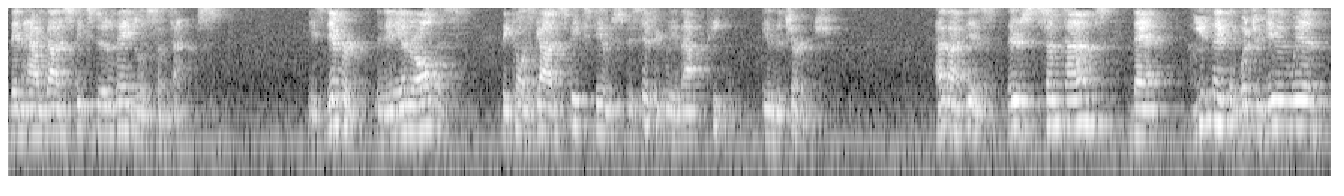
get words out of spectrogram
than how God speaks to an evangelist sometimes. It's different than any other office because God speaks to him specifically about people in the church. How about this? There's sometimes that you think that what you're dealing with,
